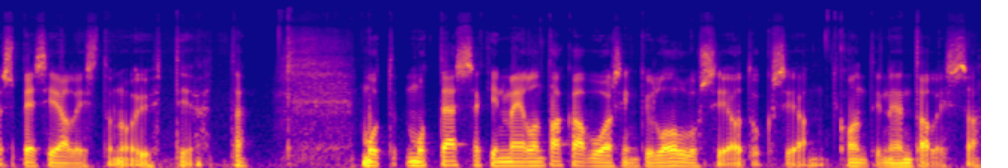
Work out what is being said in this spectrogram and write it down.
spesialistunut yhtiö. Että mutta mut tässäkin meillä on takavuosin kyllä ollut sijoituksia Continentalissa,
